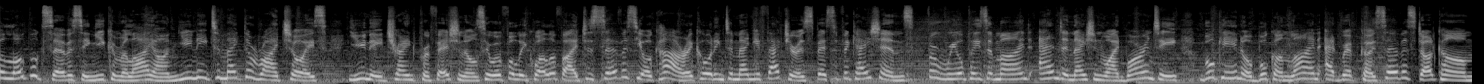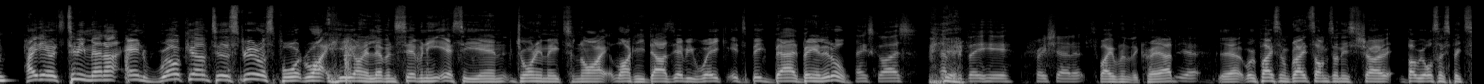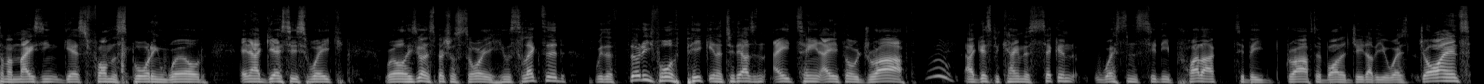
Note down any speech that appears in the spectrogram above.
For logbook servicing you can rely on, you need to make the right choice. You need trained professionals who are fully qualified to service your car according to manufacturer's specifications. For real peace of mind and a nationwide warranty, book in or book online at repcoservice.com. Hey there, it's Timmy Mannah, and welcome to the Spirit of Sport right here on 1170 SEN. Joining me tonight, like he does every week, it's Big Bad Being a Little. Thanks, guys. Happy to be here. Appreciate it. Just waving at the crowd. Yeah. Yeah, we play some great songs on this show, but we also speak to some amazing guests from the sporting world. And our guest this week, well, he's got a special story. He was selected with a 34th pick in the 2018 AFL draft. Our guest became the second Western Sydney product to be drafted by the GWS Giants.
